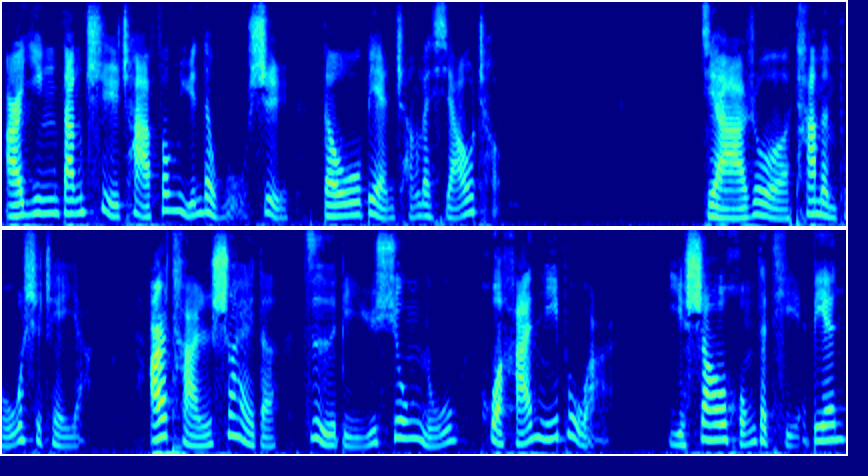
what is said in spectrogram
而应当叱咤风云的武士，都变成了小丑。假若他们不是这样，而坦率的自比于匈奴或韩尼布尔，以烧红的铁鞭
